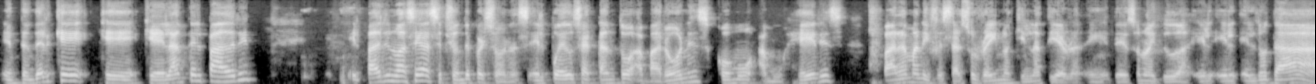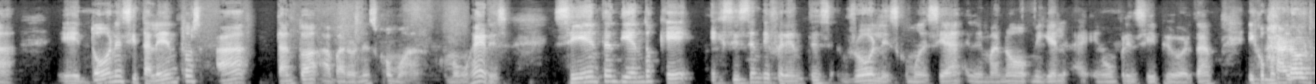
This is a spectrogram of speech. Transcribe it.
entender que, que, que delante del Padre, el Padre no hace acepción de personas, Él puede usar tanto a varones como a mujeres, para manifestar su reino aquí en la tierra. Eh, de eso no hay duda. Él, él, nos da eh, dones y talentos a tanto a, varones como a como mujeres. Sí entendiendo que existen diferentes roles, como decía el hermano Miguel eh, en un principio, ¿verdad? Y como Harold,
